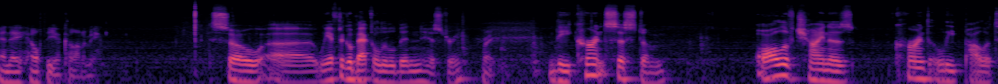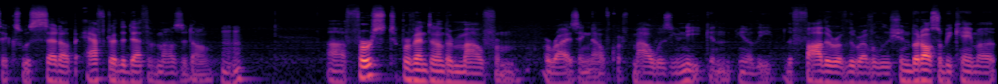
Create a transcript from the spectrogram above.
and a healthy economy. So uh, we have to go back a little bit in history. Right. The current system, all of China's current elite politics was set up after the death of Mao Zedong. Mm-hmm. Uh, first, to prevent another Mao from arising. Now, of course, Mao was unique and you know the, the father of the revolution, but also became a,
